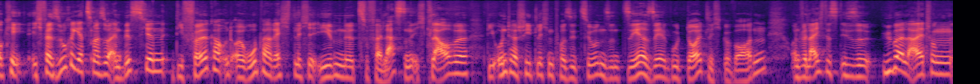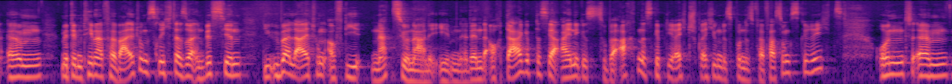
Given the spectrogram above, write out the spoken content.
Okay, ich versuche jetzt mal so ein bisschen die völker- und europarechtliche Ebene zu verlassen. Ich glaube, die unterschiedlichen Positionen sind sehr, sehr gut deutlich geworden. Und vielleicht ist diese Überleitung ähm, mit dem Thema Verwaltungsrichter so ein bisschen die Überleitung auf die nationale Ebene. Denn auch da gibt es ja einiges zu beachten. Es gibt die Rechtsprechung des Bundesverfassungsgerichts und ähm,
